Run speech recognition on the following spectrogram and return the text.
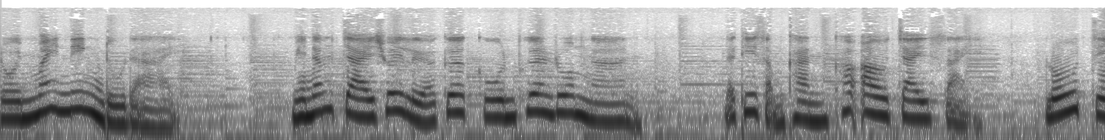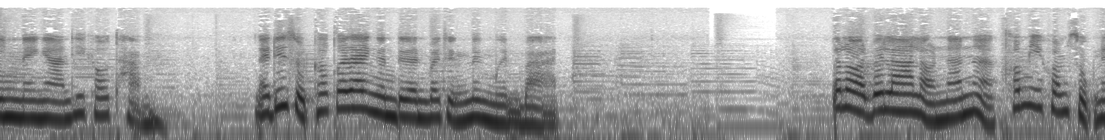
โดยไม่นิ่งดูดาย มีน้ำใจช่วยเหลือเกื้อกูลเพื่อนร่วมงาน และที่สำคัญเขาเอาใจใส่ รู้จริงในงานที่เขาทำในที่สุดเขาก็ได้เงินเดือนไปถึงหนึ่งหมื่นบาท ตลอดเวลาเหล่านั้นน่ะเขามีความสุขใน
